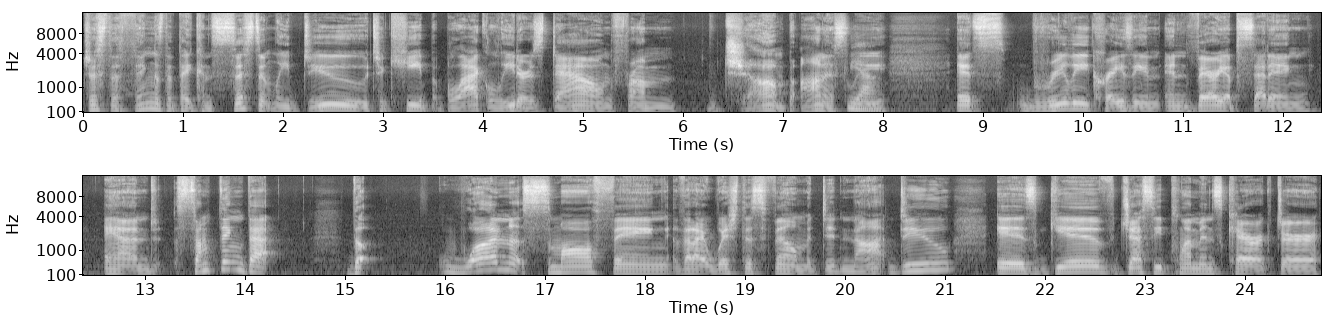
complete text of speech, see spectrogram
just the things that they consistently do to keep black leaders down from jump, honestly. Yeah. It's really crazy and, and very upsetting, and something that the one small thing that I wish this film did not do is give Jesse Plemons' character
